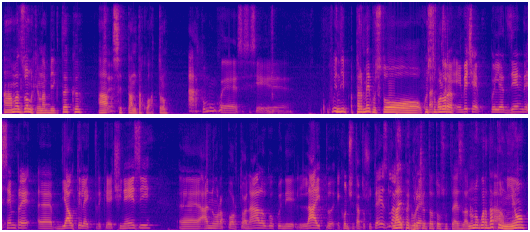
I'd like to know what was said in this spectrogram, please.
Amazon, che è una big tech, ha Sì. 74. Ah, comunque, sì, sì, sì. Quindi per me questo, questo scusami, valore... E invece quelle aziende sempre eh, di auto elettriche cinesi eh, hanno un rapporto analogo, quindi l'hype è concentrato su Tesla? L'hype è oppure- concentrato su Tesla. Non ho guardato Ah, ok. NIO,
